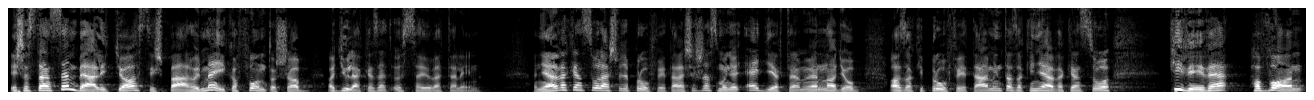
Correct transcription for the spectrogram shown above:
És aztán szembeállítja azt is Pál, hogy melyik a fontosabb a gyülekezet összejövetelén. A nyelveken szólás vagy a profétálás, és azt mondja, hogy egyértelműen nagyobb az, aki profétál, mint az, aki nyelveken szól, kivéve, ha van,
